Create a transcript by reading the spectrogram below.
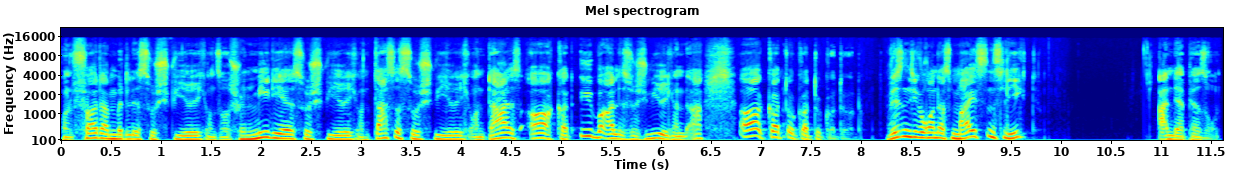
und Fördermittel ist so schwierig und Social Media ist so schwierig und das ist so schwierig und da ist, oh Gott, überall ist so schwierig und da, oh Gott, oh Gott, oh Gott, oh Gott. Wissen Sie, woran das meistens liegt? An der Person.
